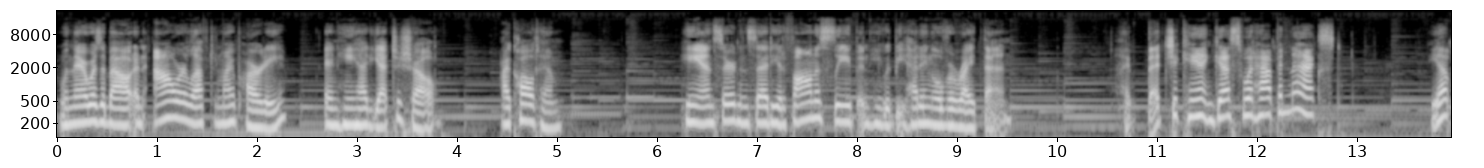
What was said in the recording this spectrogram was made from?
When there was about an hour left in my party and he had yet to show, I called him. He answered and said he had fallen asleep and he would be heading over right then. I bet you can't guess what happened next. Yep,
